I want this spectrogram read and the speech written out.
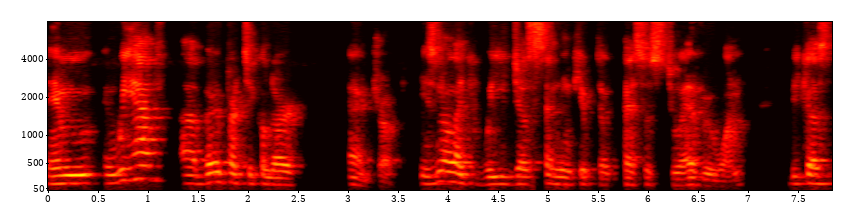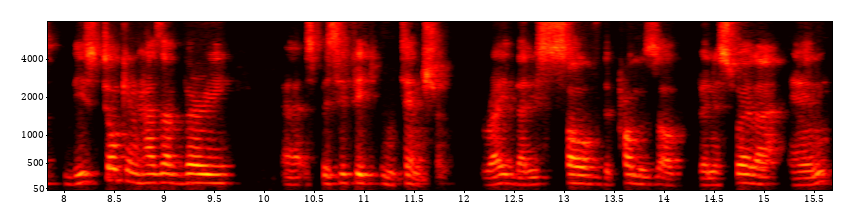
And, and we have a very particular airdrop. It's not like we just sending crypto pesos to everyone because this token has a very uh, specific intention right? That is solve the problems of venezuela and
